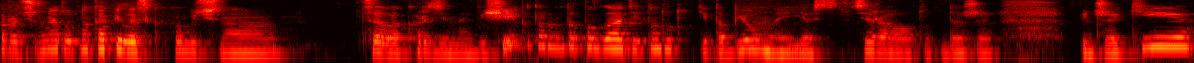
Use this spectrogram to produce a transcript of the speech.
Короче, у меня тут накопилось, как обычно, целая корзина вещей, которые надо погладить. Ну, тут какие-то объемные. Я стирала тут даже пиджаки,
